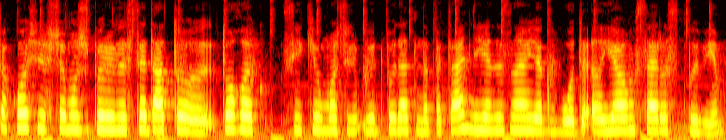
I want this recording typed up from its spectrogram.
Також я ще можу перенести дату того, скільки ви можете відповідати на питання. Я не знаю, як буде, але я вам все розповім.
